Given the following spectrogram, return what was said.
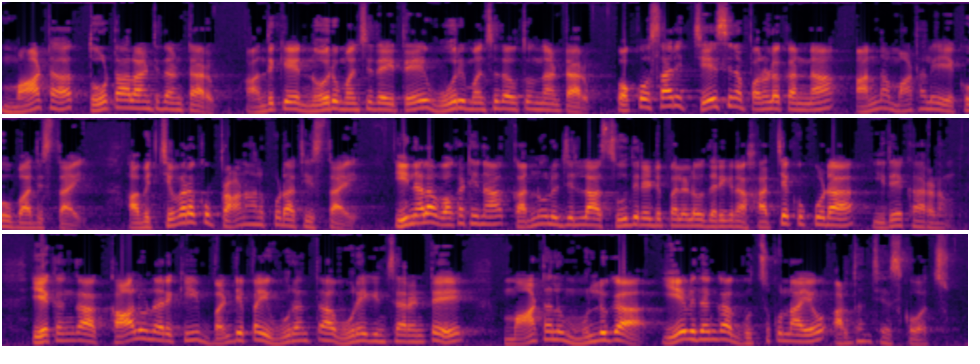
మాట తోట లాంటిదంటారు అందుకే నోరు మంచిదైతే ఊరి మంచిదవుతుందంటారు. ఒక్కోసారి చేసిన పనుల కన్నా అన్న మాటలే ఎక్కువ బాధిస్తాయి. అవి చివరకు ప్రాణాలు కూడా తీస్తాయి. ఈ నెల ఒకటిన కర్నూలు జిల్లా సూదిరెడ్డిపల్లెలో జరిగిన హత్యకు కూడా ఇదే కారణం. ఏకంగా కాలు నరికి బండిపై ఊరంతా ఊరేగించారంటే మాటలు ముల్లుగా ఏ విధంగా గుచ్చుకున్నాయో అర్థం చేసుకోవచ్చు.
